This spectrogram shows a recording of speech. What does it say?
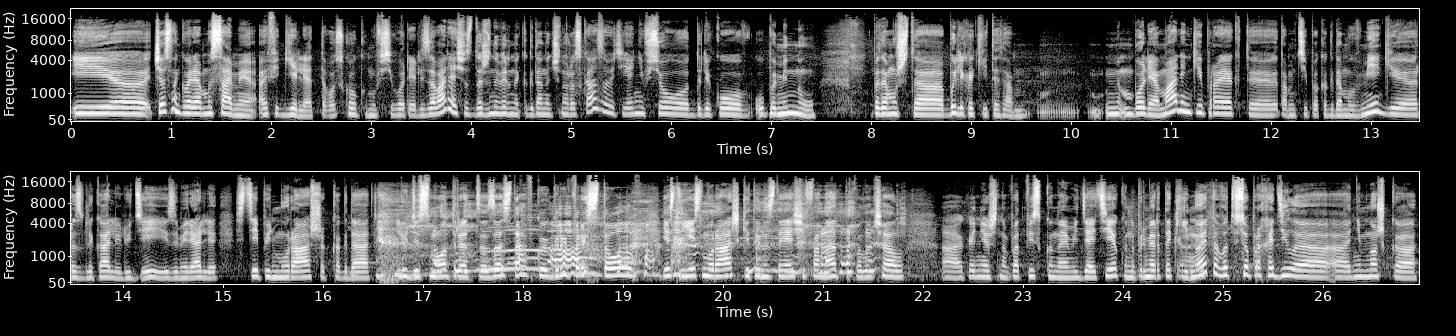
И, э, честно говоря, мы сами офигели от того, сколько мы всего реализовали. Я сейчас даже, наверное, когда начну рассказывать, я не все далеко упомяну, потому что были какие-то там более маленькие проекты, там типа, когда мы в Меге развлекали людей и замеряли степень мурашек, когда люди смотрят заставку «Игры престолов». Если есть мурашки, ты настоящий фанат, ты получал, а, конечно, подписку на медиатеку, например, такие. Но это вот все проходило а, немножко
